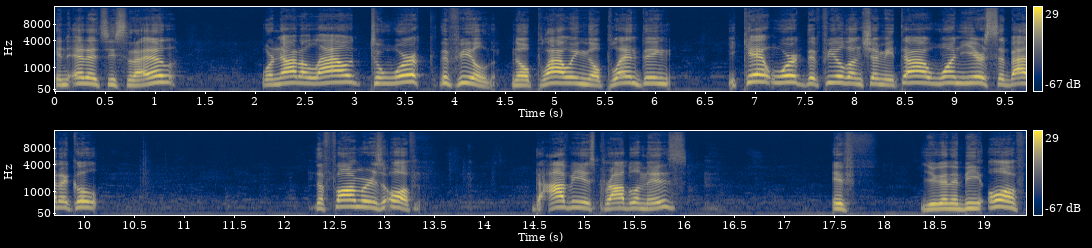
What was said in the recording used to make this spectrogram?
in Eretz Israel, we're not allowed to work the field. No plowing, no planting. You can't work the field on Shemitah, one year sabbatical the farmer is off. The obvious problem is if you're going to be off,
